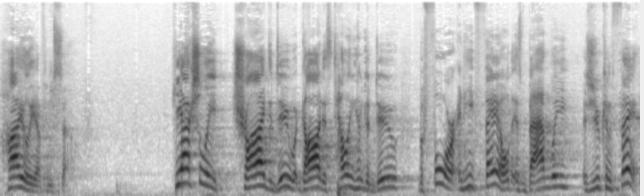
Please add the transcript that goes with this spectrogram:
highly of himself. He actually tried to do what God is telling him to do before, and he failed as badly as you can fail.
